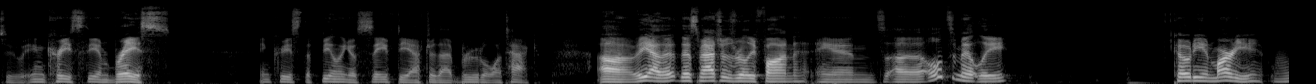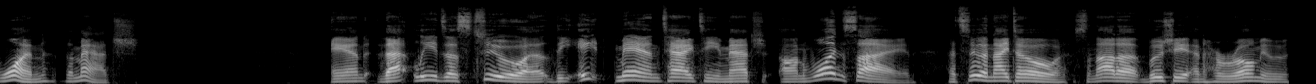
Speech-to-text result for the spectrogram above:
to increase the embrace, increase the feeling of safety after that brutal attack. Uh, yeah, th- this match was really fun, and uh, ultimately, Cody and Marty won the match. And that leads us to uh, the eight man tag team match on one side Tetsuya Naito, Bushi, and Hiromu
